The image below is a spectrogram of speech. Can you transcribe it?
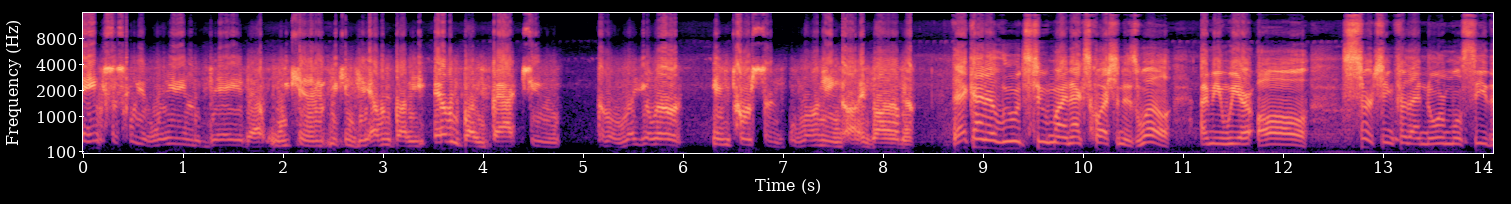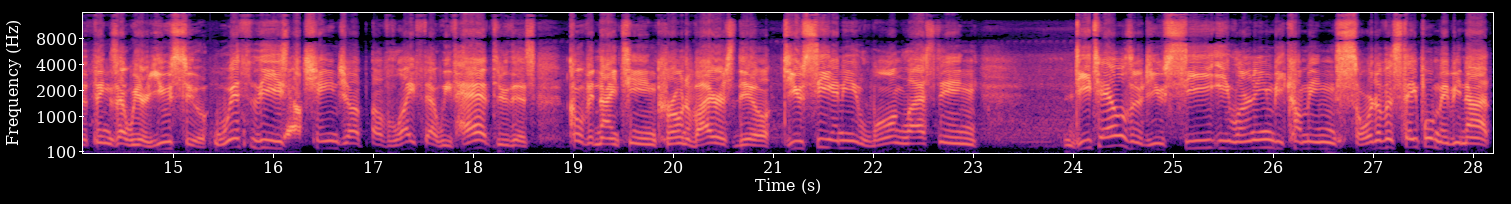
anxiously awaiting the day that we can we can get everybody everybody back to a regular in-person learning uh, environment. That kind of alludes to my next question as well. I mean, we are all searching for that normalcy, the things that we are used to. With these yeah. change up of life that we've had through this COVID 19 coronavirus deal, do you see any long lasting details, or do you see e-learning becoming sort of a staple? Maybe not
